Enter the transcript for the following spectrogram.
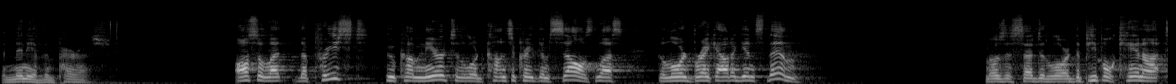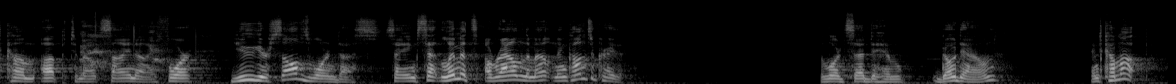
and many of them perish. Also, let the priests who come near to the Lord consecrate themselves, lest the Lord break out against them. Moses said to the Lord, The people cannot come up to Mount Sinai, for you yourselves warned us, saying, Set limits around the mountain and consecrate it. The Lord said to him, Go down and come up,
